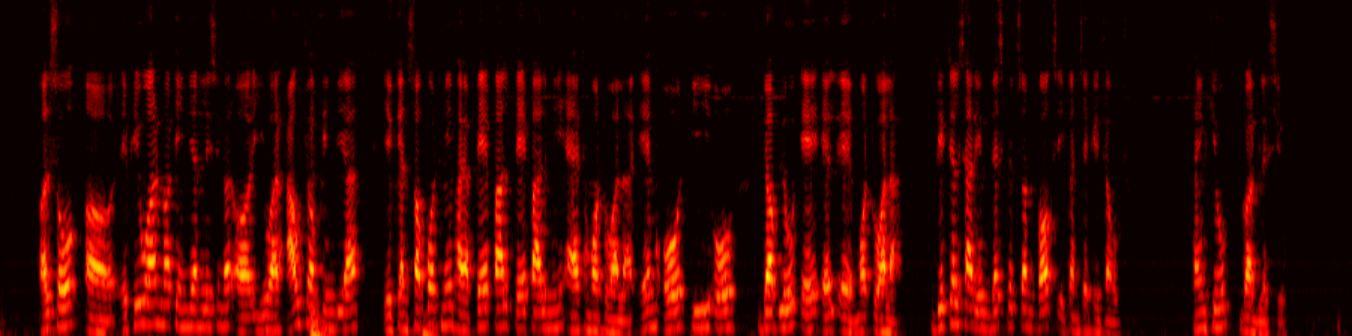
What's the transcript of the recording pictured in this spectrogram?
Also, uh, if you are not Indian listener or you are out of India, you can support me via PayPal, PayPal me at motwala M-O-T-O-W-A-L-A, motwala Details are in description box. You can check it out. Thank you. God bless you.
